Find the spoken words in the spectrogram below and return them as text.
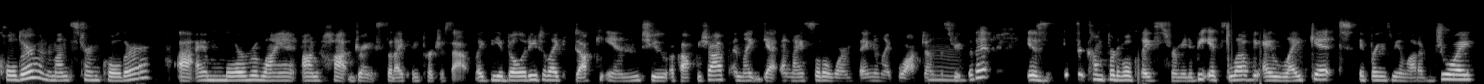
colder, when the months turn colder, uh, I'm more reliant on hot drinks that I can purchase out. Like the ability to like duck into a coffee shop and like get a nice little warm thing and like walk down the street Mm. with it is it's a comfortable place for me to be. It's lovely. I like it. It brings me a lot of joy.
